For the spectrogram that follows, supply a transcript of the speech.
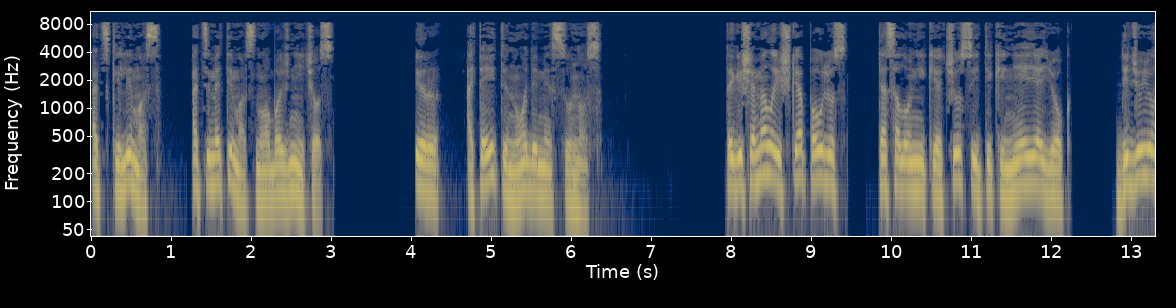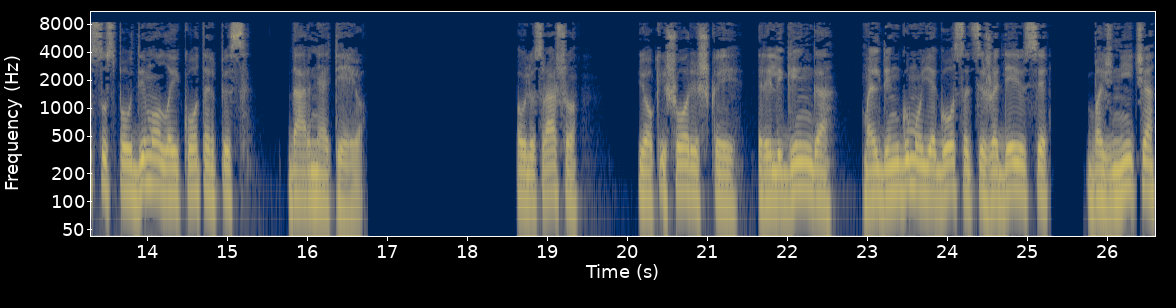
atskilimas, atsimetimas nuo bažnyčios. Ir ateiti nuodėmės sunus. Taigi šiame laiške Paulius tesalonikiečius įtikinėja, jog didžiojo suspaudimo laikotarpis dar neatėjo. Paulius rašo, jog išoriškai religinga, maldingumo jėgos atsižadėjusi bažnyčia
